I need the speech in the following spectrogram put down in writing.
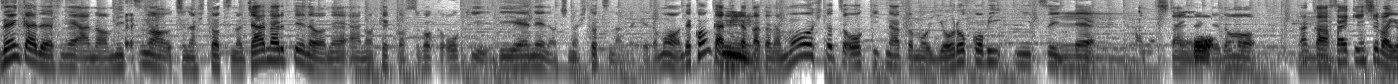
前回でですねあの3つのうちの1つのジャーナルっていうのをねあの結構すごく大きい DNA のうちの1つなんだけどもで今回見た方のもう1つ大きいなと思う喜びについて話したいんだけどなんか最近芝喜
